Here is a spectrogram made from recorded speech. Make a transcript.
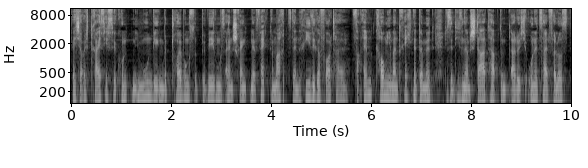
welcher euch 30 Sekunden immun gegen Betäubungs- und Bewegungseinschränkende Effekte macht, ist ein riesiger Vorteil. Vor allem kaum jemand rechnet damit, dass ihr diesen am Start habt und dadurch ohne Zeitverlust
